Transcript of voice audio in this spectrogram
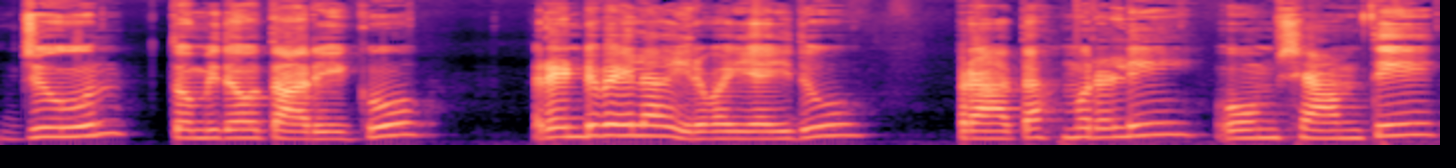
జూన్ తొమ్మిదవ తారీఖు రెండు వేల ఇరవై ఐదు. ప్రాతఃమురళి ఓం శాంతి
